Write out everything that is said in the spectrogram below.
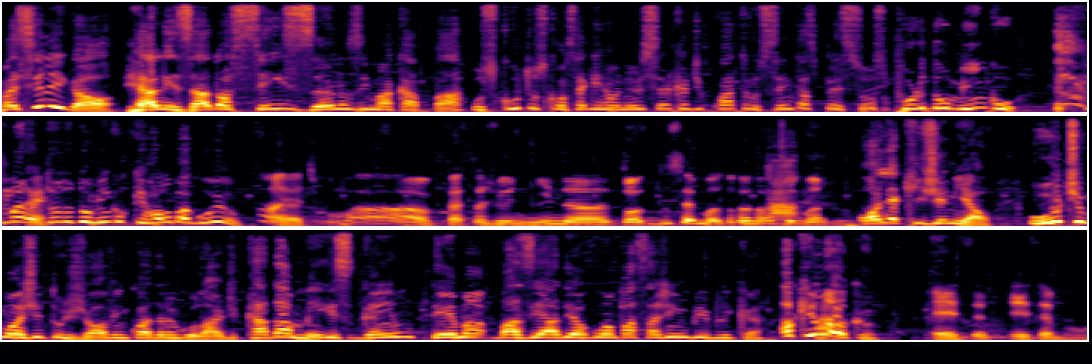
Mas se liga, ó. Realizado há seis anos em Macapá, os cultos conseguem reunir cerca de 400 pessoas por domingo. Mano, é É. todo domingo que rola o bagulho. Ah, é tipo uma festa junina toda semana, toda Ah. semana. Olha que genial. O último agito jovem quadrangular de cada mês ganha um tema baseado em alguma passagem bíblica. Ó que louco. Esse, é- esse é bom.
